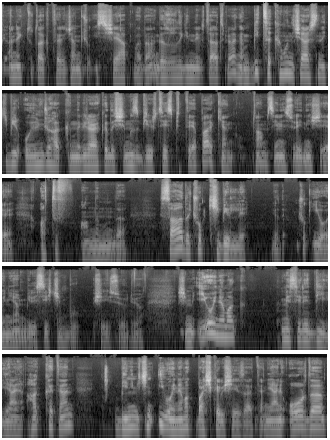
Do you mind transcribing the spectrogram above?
bir anekdot aktaracağım çok şey yapmadan. Gazoz Ligi'nde bir tartışma yaparken bir takımın içerisindeki bir oyuncu hakkında bir arkadaşımız bir tespitte yaparken tam senin söylediğin şeye atıf anlamında sahada çok kibirli ya da çok iyi oynayan birisi için bu şeyi söylüyor. Şimdi iyi oynamak mesele değil yani hakikaten benim için iyi oynamak başka bir şey zaten. Yani orada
